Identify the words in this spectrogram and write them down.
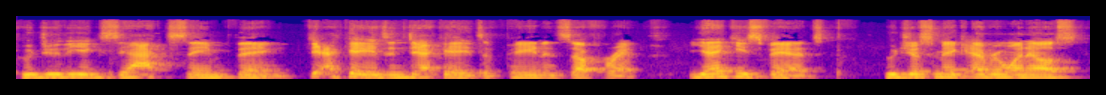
who do the exact same thing, decades and decades of pain and suffering, Yankees fans who just make everyone else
